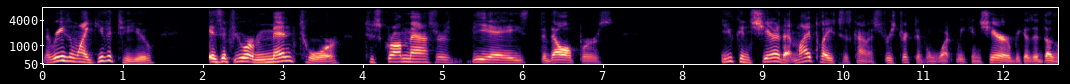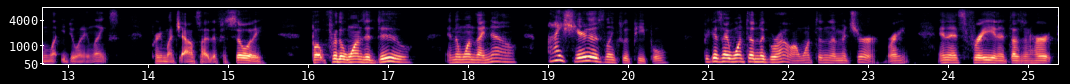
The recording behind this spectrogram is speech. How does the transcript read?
The reason why I give it to you is if you're a mentor to scrum masters, BAs, developers, you can share that. My place is kind of restrictive on what we can share because it doesn't let you do any links pretty much outside the facility. But for the ones that do, and the ones I know, I share those links with people because I want them to grow. I want them to mature, right? And it's free and it doesn't hurt.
